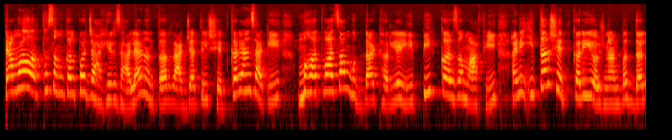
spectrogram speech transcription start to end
त्यामुळं अर्थसंकल्प जाहीर झाल्यानंतर राज्यातील शेतकऱ्यांसाठी महत्त्वाचा मुद्दा ठरलेली पीक कर्ज माफी आणि इतर शेतकरी योजनांबद्दल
